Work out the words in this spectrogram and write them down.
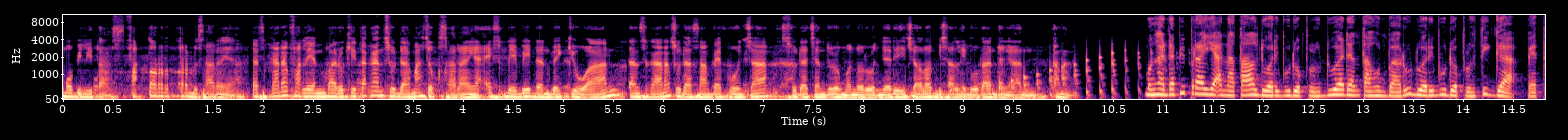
mobilitas. Faktor terbesarnya. Dan sekarang varian baru kita kan sudah masuk sekarang ya, XBB dan BQ1, dan sekarang sudah sampai puncak, sudah cenderung menurun. Jadi insya Allah bisa liburan dengan dengan tenang. Menghadapi perayaan Natal 2022 dan Tahun Baru 2023, PT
